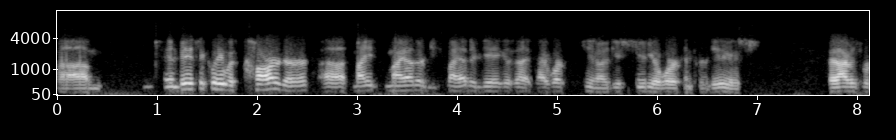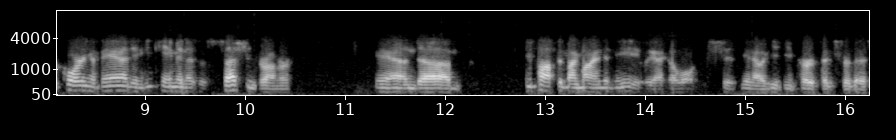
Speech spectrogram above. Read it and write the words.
Um, and basically with Carter, uh, my my other my other gig is I, I work, you know, I do studio work and produce. But I was recording a band, and he came in as a session drummer, and um, he popped in my mind immediately. I go, well, shit, you know, he'd be perfect for this.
